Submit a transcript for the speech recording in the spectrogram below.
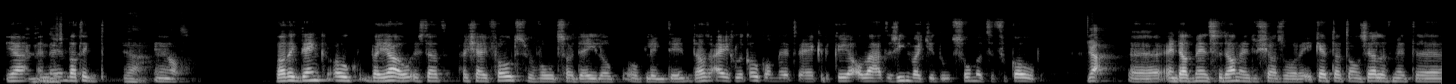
Ja, en, en dus, wat ik... Ja, ja. Dat. Wat ik denk ook bij jou is dat als jij foto's bijvoorbeeld zou delen op, op LinkedIn, dat is eigenlijk ook al netwerken. Dan kun je al laten zien wat je doet zonder te verkopen. Ja. Uh, en dat mensen dan enthousiast worden. Ik heb dat dan zelf met uh,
